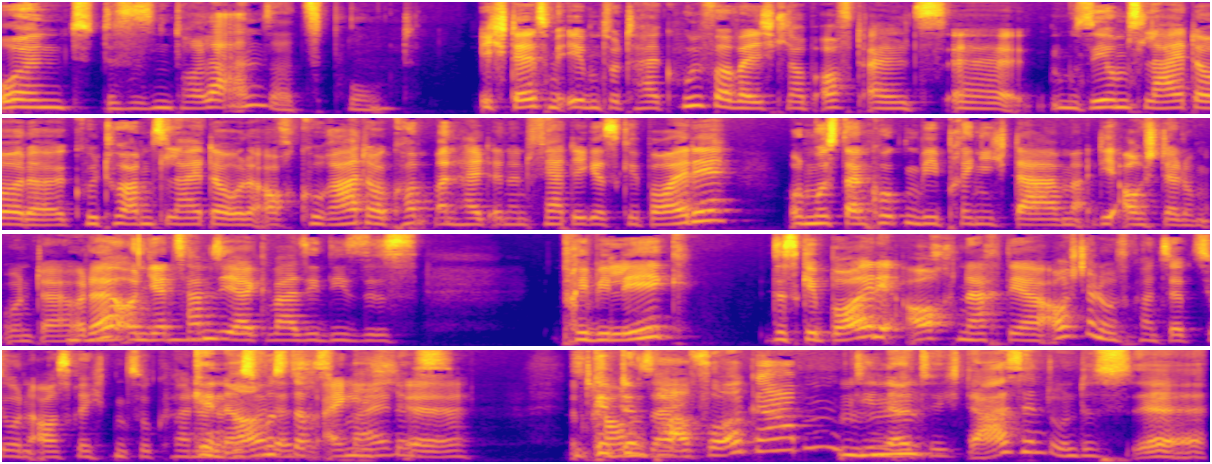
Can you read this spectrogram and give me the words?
Und das ist ein toller Ansatzpunkt. Ich stelle es mir eben total cool vor, weil ich glaube, oft als äh, Museumsleiter oder Kulturamtsleiter oder auch Kurator kommt man halt in ein fertiges Gebäude und muss dann gucken, wie bringe ich da die Ausstellung unter, oder? Mhm. Und jetzt haben sie ja quasi dieses Privileg, das Gebäude auch nach der Ausstellungskonzeption ausrichten zu können. Genau, das muss das doch eigentlich äh, es gibt ein paar Vorgaben, die mhm. natürlich da sind und das äh,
